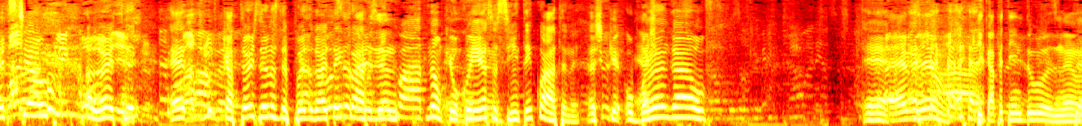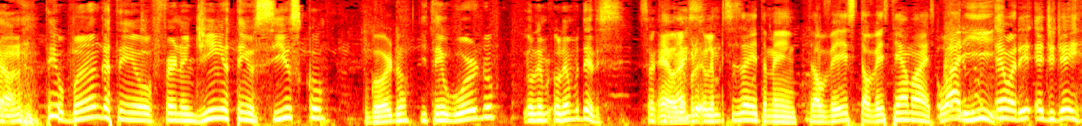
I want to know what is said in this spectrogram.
Antes tinha um. Agora tem, é, 14 anos depois, agora tem quatro. Não, que eu conheço sim, tem quatro, né? Acho que o Banga, o. É, É mesmo. Picape tem duas, né, tem, ó, tem o Banga, tem o Fernandinho, tem o Cisco Gordo. e tem o Gordo. Eu lembro, eu lembro deles. Só que É, eu mais? lembro, eu lembro desses aí também. Talvez, talvez tenha mais. O Ari. É, o Ari é DJ?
